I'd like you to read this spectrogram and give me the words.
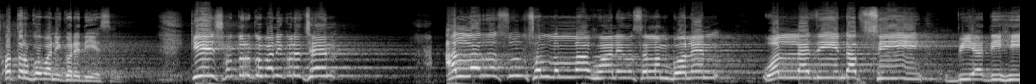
সতর্কবাণী করে দিয়েছেন। কি সতর্কবাণী করেছেন? আল্লাহ রসুল সাল্লাল্লাহু আলাইহি ওয়াসাল্লাম বলেন ওয়াল্লাযী নাফসি বিয়াদিহি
